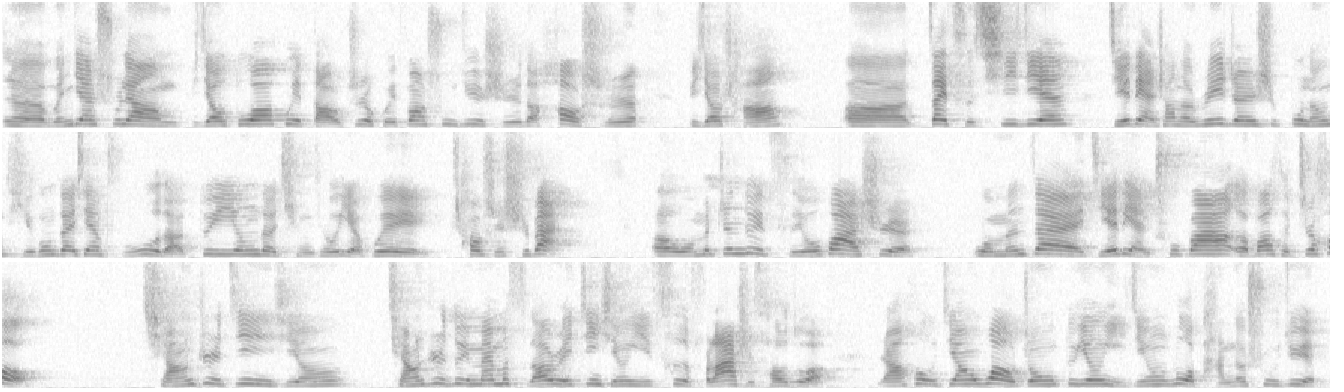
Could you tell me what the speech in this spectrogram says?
呃文件数量比较多，会导致回放数据时的耗时比较长。呃，在此期间，节点上的 region 是不能提供在线服务的，对应的请求也会超时失败。呃，我们针对此优化是，我们在节点触发 about 之后，强制进行强制对 memo story 进行一次 flash 操作。然后将 WAL 中对应已经落盘的数据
